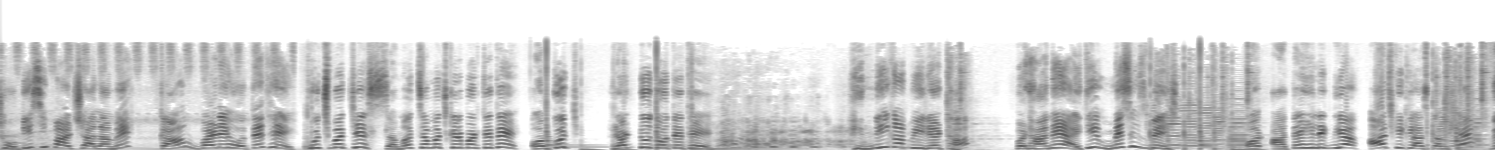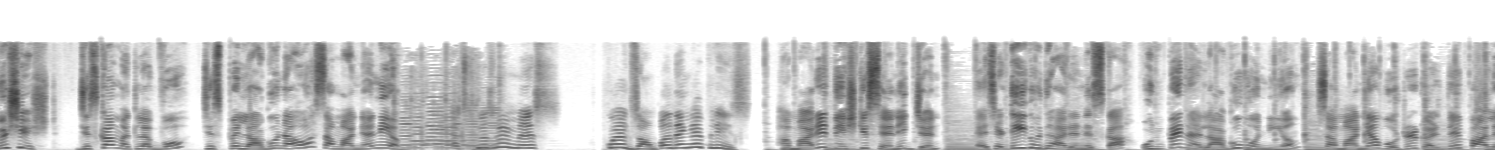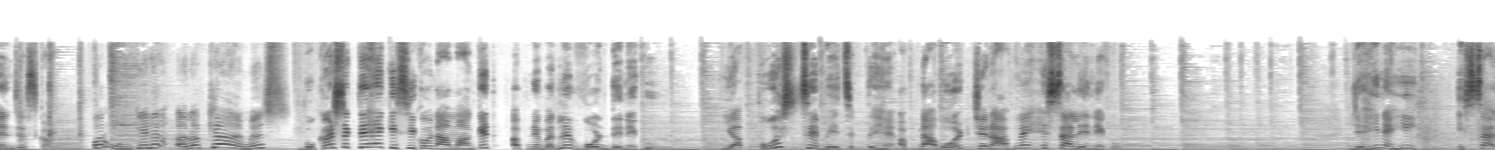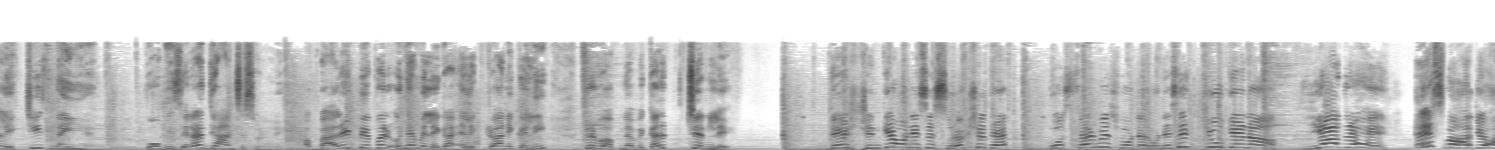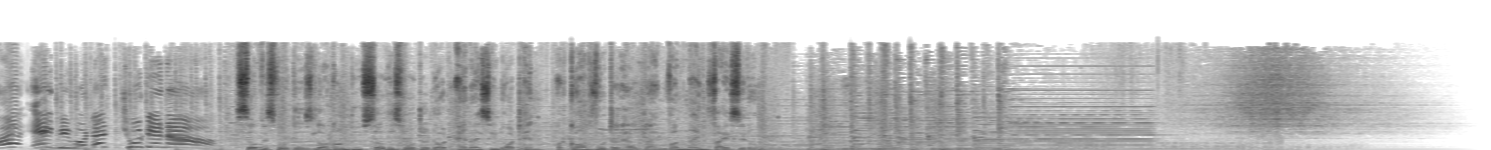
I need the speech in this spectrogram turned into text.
छोटी सी पाठशाला में काम बड़े होते थे। कुछ बच्चे समझ समझ कर पढ़ते थे और कुछ रट्टू होते थे। हिंदी का पीरियड था, पढ़ाने आई थी मिसेस बेस्ट। और आते ही लिख दिया, आज की क्लास का विषय विशिष्ट, जिसका मतलब वो जिस पे लागू ना हो सामान्य नियम। एक्सक्यूज मी मिस कोई एग्जांपल देंगे प्लीज़ हमारे देश के सैनिक जन ऐसे ठीक उदाहरण इसका उन पे न लागू वो नियम सामान्य वोटर करते पालन जिसका। पर उनके लिए अलग क्या है मिस वो कर सकते हैं किसी को नामांकित अपने बदले वोट देने को या पोस्ट से भेज सकते हैं अपना वोट चुनाव में हिस्सा लेने को। यही नहीं इस साल एक चीज़ नहीं है वो भी जरा ध्यान से सुन ले। अब बैलेट पेपर उन्हें मिलेगा इलेक्ट्रॉनिकली फिर वो अपना विकल्प चुन ले। देश जिनके होने से सुरक्षित है, वो सर्विस वोटर होने से चूके ना। याद रहे, इस महा त्योहार एक भी वोटर छूटे ना। आई सी डॉट इन और कॉल वोटर फाइव 1950.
